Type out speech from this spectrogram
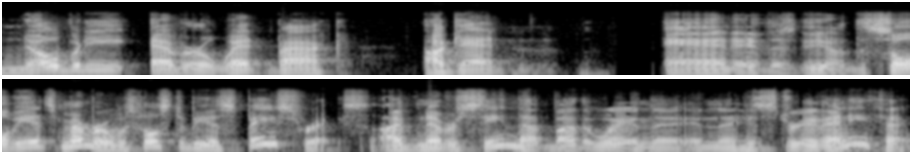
Nobody ever went back again. And it, you know the Soviets. Remember, it was supposed to be a space race. I've never seen that, by the way, in the in the history of anything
